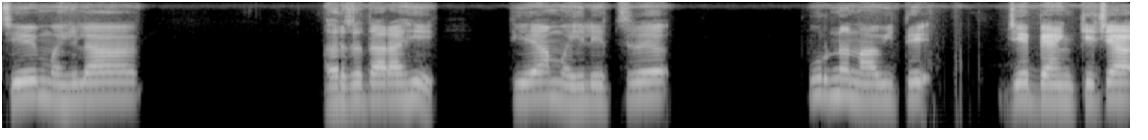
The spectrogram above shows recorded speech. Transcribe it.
जे महिला अर्जदार आहे त्या महिलेचं पूर्ण नाव इथे जे बँकेच्या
